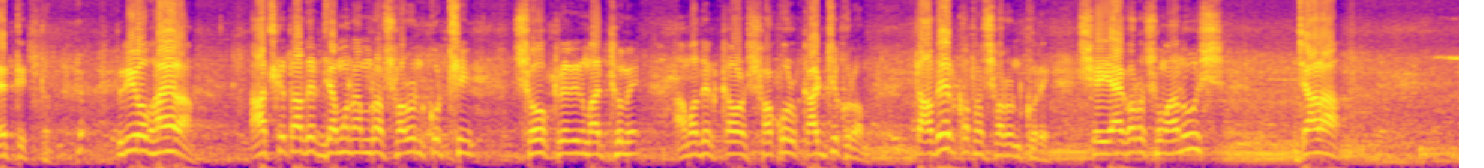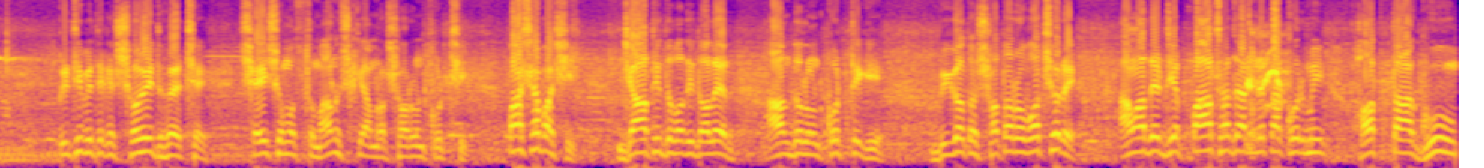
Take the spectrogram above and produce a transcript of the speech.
নেতৃত্ব। প্রিয় ভাইয়েরা, আজকে তাদের যেমন আমরা স্মরণ করছি, শোক রেলির মাধ্যমে আমাদের সকল কার্যক্রম তাদের কথা স্মরণ করে সেই এগারোশো মানুষ যারা পৃথিবী থেকে শহীদ হয়েছে, সেই সমস্ত মানুষকে আমরা স্মরণ করছি। পাশাপাশি জাতীয়তাবাদী দলের আন্দোলন করতে গিয়ে বিগত সতেরো বছরে আমাদের যে পাঁচ হাজার নেতাকর্মী হত্যা, গুম,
